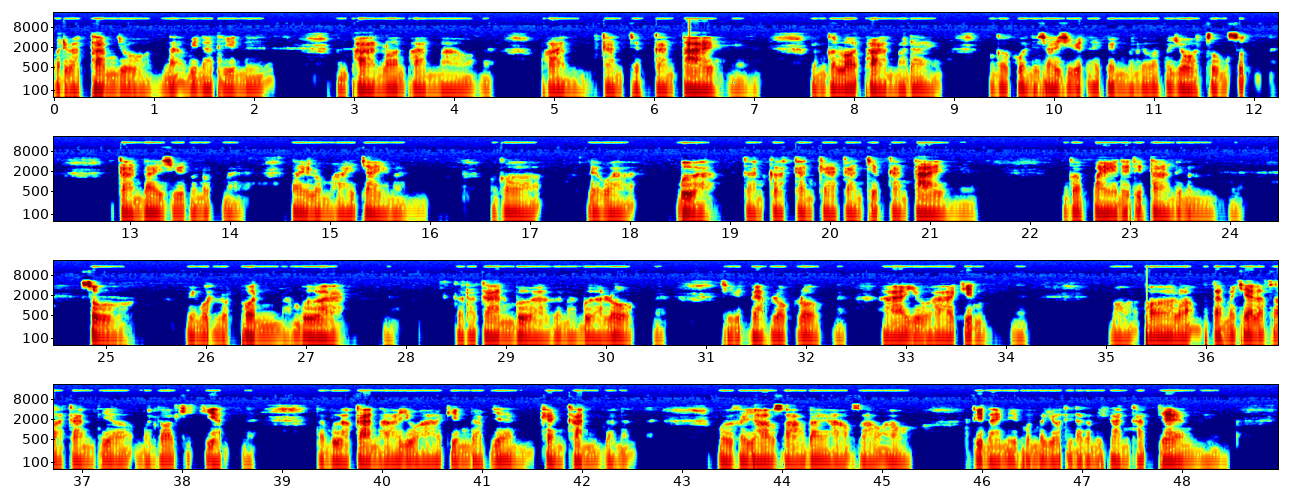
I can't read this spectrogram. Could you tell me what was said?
ปฏิบัติธรรมอยู่ณวินาทีนี้ มันผ่านร้อนผ่านหนาวผ่านการเจ็บการตาย มันก็รอดผ่านมาได้ มันก็ควรจะใช้ชีวิตให้เป็นเหมือนกับว่าประโยชน์สูงสุด การได้ชีวิตมนุษย์มา ได้ลมหายใจมา มันก็เรียกว่าเบื่อการเกิดการแก่การเจ็บการตาย มันก็ไปในทิศทางที่มันสู่มีมุดหลุดพ้นเบื่อ เกิดอาการเบื่อขึ้นมาเบื่อโลก ชีวิตแบบโลกโลก หาอยู่หากินหมอพอเราแต่ไม่ใช่ลักษณะการที่เราเหมือนก็ขี้เกียจ แต่เบื่อการหาอยู่หากินแบบแย่งแข่งขันแบบนั้น มือขยาวสาวได้หาสาวเอา ที่ไหนมีผลประโยชน์ที่นั่นก็มีการขัดแย้ง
